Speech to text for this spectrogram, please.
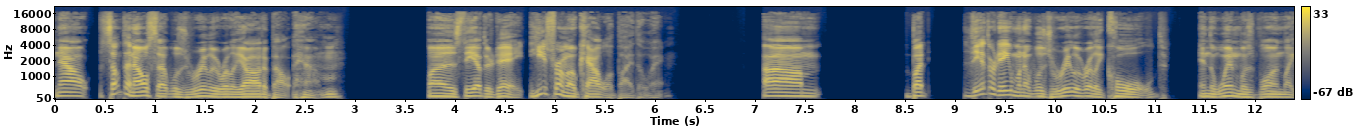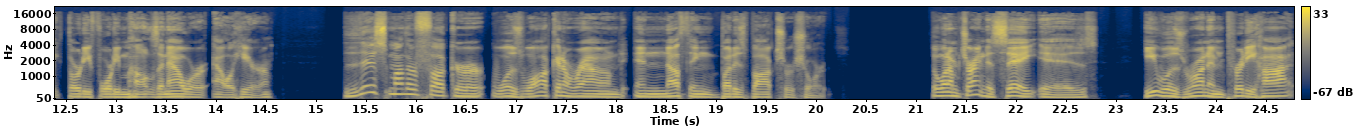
Now, something else that was really, really odd about him was the other day. He's from Ocala, by the way. Um, but the other day when it was really, really cold and the wind was blowing like 30, 40 miles an hour out here, this motherfucker was walking around in nothing but his boxer shorts. So what I'm trying to say is he was running pretty hot.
